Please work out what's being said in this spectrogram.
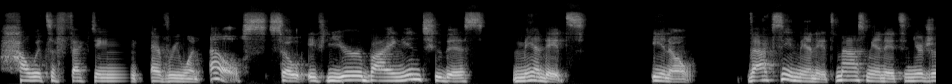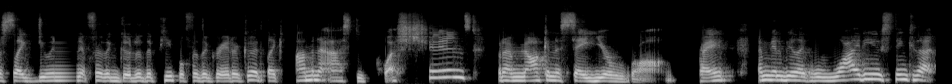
how it's affecting everyone else. So if you're buying into this mandates, you know, vaccine mandates, mask mandates, and you're just like doing it for the good of the people, for the greater good, like I'm going to ask you questions, but I'm not going to say you're wrong, right? I'm going to be like, well, why do you think that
